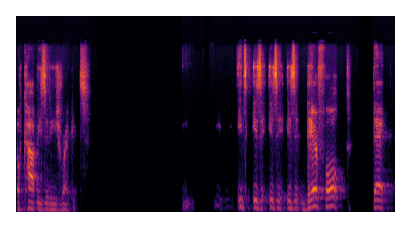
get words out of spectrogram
of copies of these records. It's, is it is it is it their fault that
